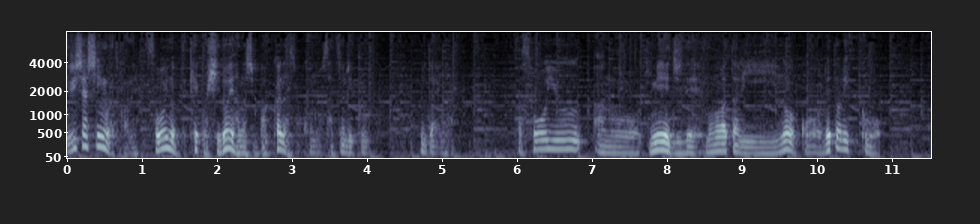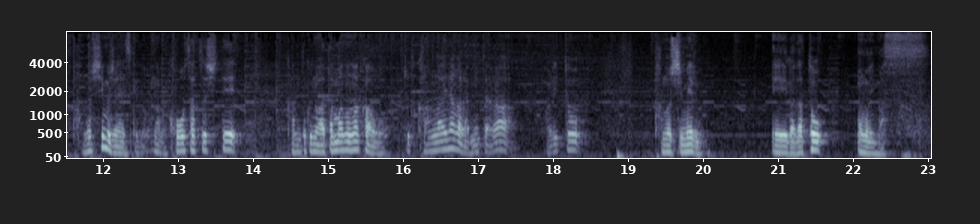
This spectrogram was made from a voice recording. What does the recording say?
ギリシャ神話とかねそういうのって結構ひどい話ばっかりなんですよこの殺戮みたいなそういうあのイメージで物語のこうレトリックを楽しむじゃないですけどなんか考察して監督の頭の中をちょっと考えながら見たら割と楽しめる映画だと思います。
